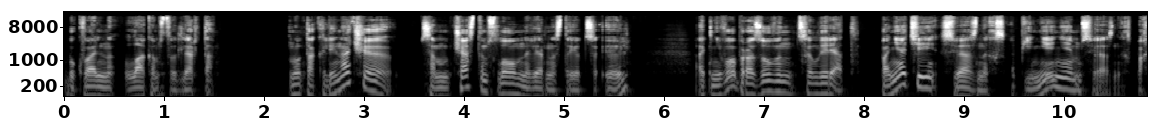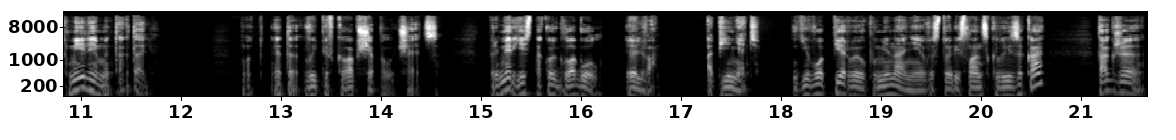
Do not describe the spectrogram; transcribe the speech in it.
буквально лакомство для рта. Но так или иначе, самым частым словом, наверное, остается эль, от него образован целый ряд понятий, связанных с опьянением, связанных с похмельем и так далее. Вот это выпивка вообще получается. Например, есть такой глагол «эльва» — «опьянять». Его первое упоминание в истории исландского языка также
